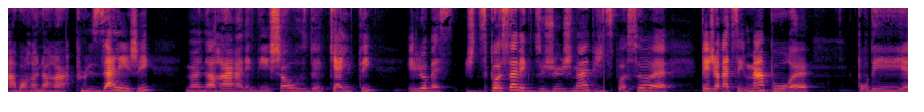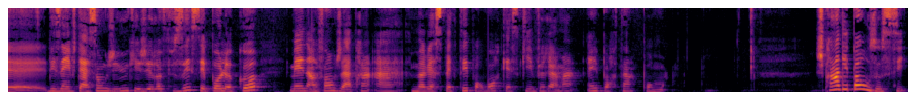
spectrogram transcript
avoir un horaire plus allégé, mais un horaire avec des choses de qualité. Et là, ben, je dis pas ça avec du jugement, puis je dis pas ça euh, péjorativement pour, euh, pour des, euh, des, invitations que j'ai eues, que j'ai refusées. C'est pas le cas. Mais dans le fond, j'apprends à me respecter pour voir qu'est-ce qui est vraiment important pour moi. Je prends des pauses aussi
